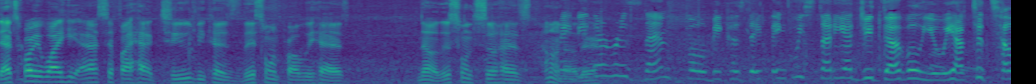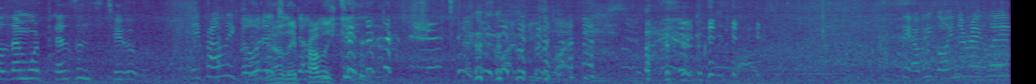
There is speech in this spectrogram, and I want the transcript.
That's probably why he asked if I had two because this one probably has. No, this one still has. I don't know. Maybe There. they're resentful because they think we study at GW. We have to tell them we're peasants too. they probably go to No, they GW. probably do. Wait, are we going the right way?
